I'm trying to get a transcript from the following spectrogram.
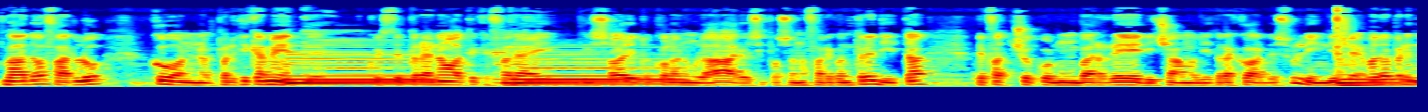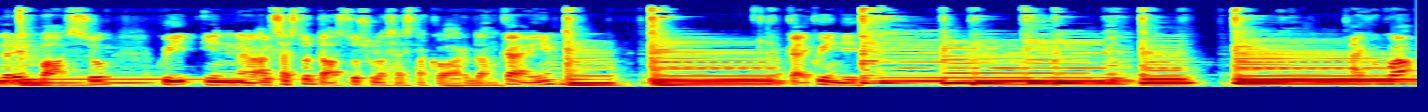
vado a farlo con praticamente queste tre note che farei di solito con l'anulare o si possono fare con tre dita le faccio con un barré diciamo di tre corde sull'indice vado a prendere il basso qui in, al sesto tasto sulla sesta corda ok? Quindi. Ecco qua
